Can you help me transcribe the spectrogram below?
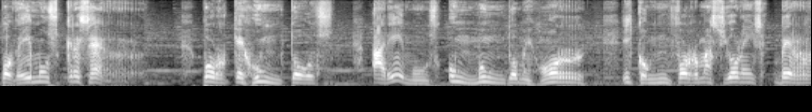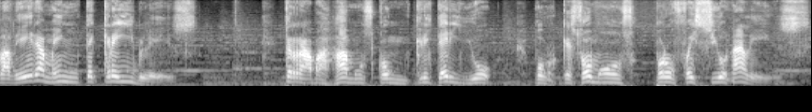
podemos crecer, porque juntos haremos un mundo mejor y con informaciones verdaderamente creíbles. Trabajamos con criterio porque somos profesionales.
